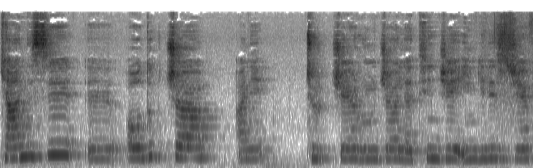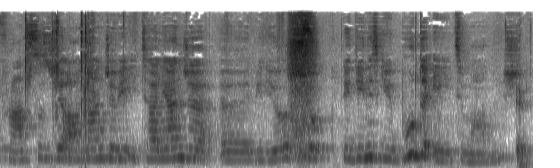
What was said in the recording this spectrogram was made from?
kendisi e, oldukça hani Türkçe, Rumca, Latince, İngilizce, Fransızca, Almanca ve İtalyanca e, biliyor. Çok dediğiniz gibi burada eğitim almış. Evet.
